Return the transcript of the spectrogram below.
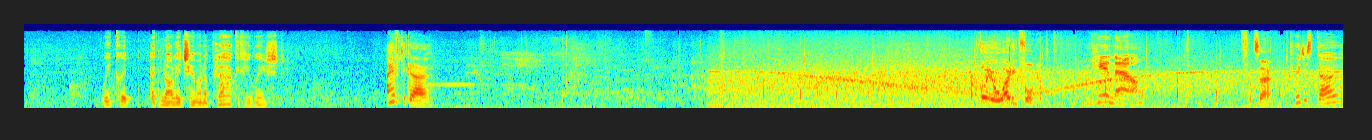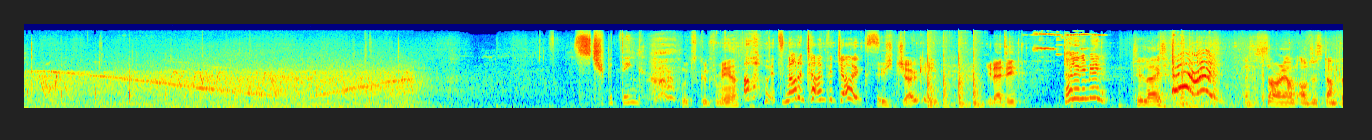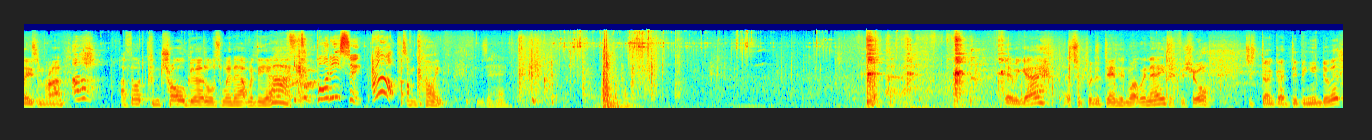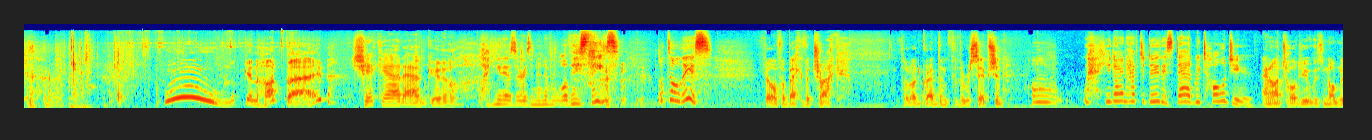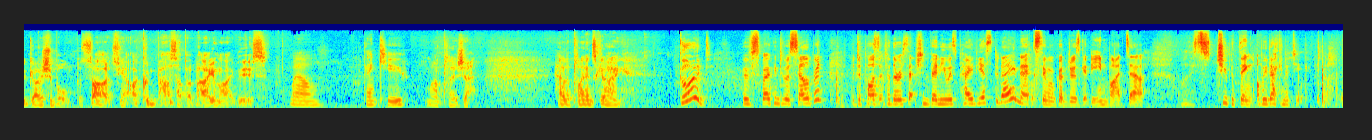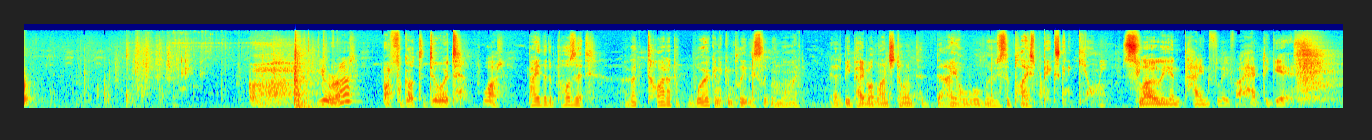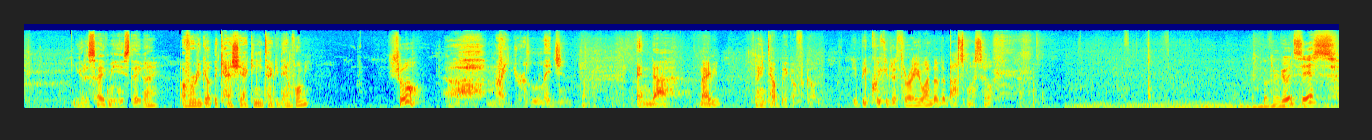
We could acknowledge him on a plaque if you wished. I have to go. Thought you were waiting for me. I'm here now. What's that? Can we just go? Stupid thing. Looks good from here. Oh, it's not a time for jokes. Who's joking? Your dad's here. Don't let him in. Too late. Uh, sorry, I'll, I'll just dump these and run. Oh, I thought control girdles went out with the ark. it's a bodysuit. Out. I'm going. Give us a hand. There we go. That should put a dent in what we need. For sure. Just don't go dipping into it. Woo! Looking hot, babe. Check out our girl. I knew there was a reason I never wore these things. What's all this? Fell off the back of a truck. Thought I'd grab them for the reception. Oh, you don't have to do this, Dad. We told you. And I told you it was not negotiable. Besides, you know, I couldn't pass up a bargain like this. Well, thank you. My pleasure. How the plans going? Good. We've spoken to a celebrant. The deposit for the reception venue was paid yesterday. Next thing we've got to do is get the invites out. Oh, this stupid thing. I'll be back in a tick. You all right? I forgot to do it. What? Pay the deposit. I got tied up at work and it completely slipped my mind. It had to be paid by lunchtime today or we'll lose the place. Bec's gonna kill me. Slowly and painfully, if I had to guess. You gotta save me here, Steve, eh? I've already got the cash out. Can you take it down for me? Sure. Oh, mate, you're a legend. And, uh, maybe don't tell Bec I forgot. It'd be quicker to throw you under the bus myself. Looking good, sis.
